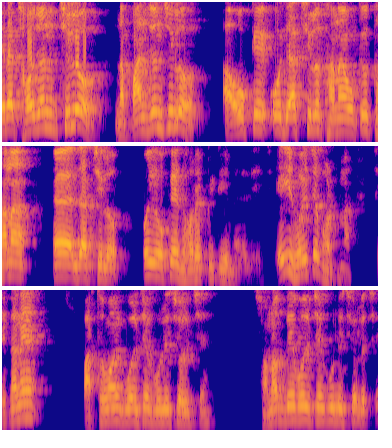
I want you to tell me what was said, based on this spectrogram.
এরা ছজন ছিল না পাঁচজন ছিল? আর ওকে, ও যাচ্ছিল থানায়, ওকেও থানা যাচ্ছিল। ওই ওকে ধরে পিটিয়ে মেরে দিয়েছে। এই হয়েছে ঘটনা। সেখানে পার্থভূমিক বলছে, গুলি চলছে। সনদ দে বলছে গুলি চলেছে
